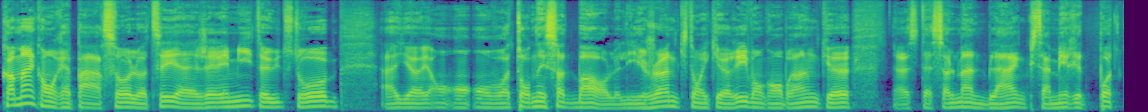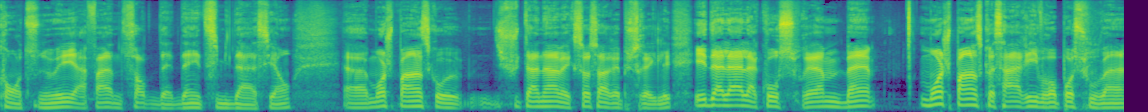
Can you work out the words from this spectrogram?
comment qu'on répare ça, là? Tu euh, Jérémy, t'as eu du trouble, euh, on, va tourner ça de bord. Les jeunes qui t'ont écœuré vont comprendre que euh, c'était seulement une blague, puis ça mérite pas de continuer à faire une sorte d'intimidation. moi, je pense que je suis tannant avec ça, ça aurait pu se régler. Et d'aller à la Cour suprême, ben, moi, je pense que ça arrivera pas souvent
